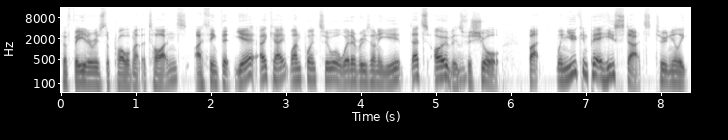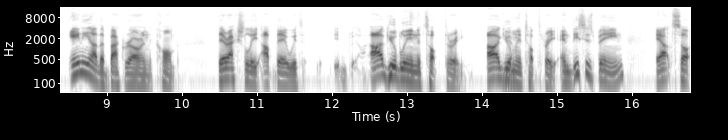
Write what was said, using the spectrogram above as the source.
Fifita is the problem at the Titans. I think that, yeah, okay, 1.2 or whatever he's on a year, that's overs mm-hmm. for sure. But when you compare his stats to nearly any other back rower in the comp, they're actually up there with arguably in the top three. Arguably in the top three. And this has been outside,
